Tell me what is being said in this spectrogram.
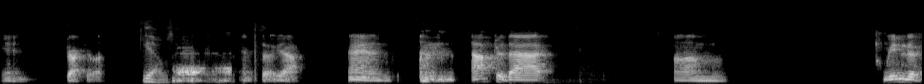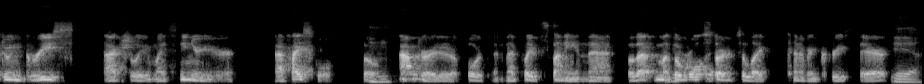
in Dracula. yeah I was And so, yeah. And after that, um, we ended up doing Grease actually my senior year at high school. So Mhm. after I did at Fullerton, and I played Sonny in that. So that the role started to like kind of increase there. yeah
